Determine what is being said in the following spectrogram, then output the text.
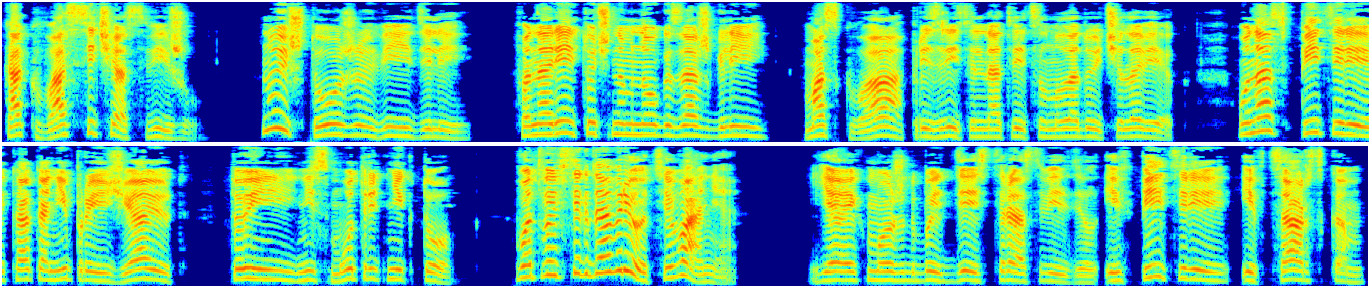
как вас сейчас вижу. Ну и что же, видели? Фонарей точно много зажгли. Москва, презрительно ответил молодой человек. У нас в Питере, как они проезжают, то и не смотрит никто. Вот вы всегда врете, Ваня. Я их, может быть, десять раз видел и в Питере, и в Царском,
